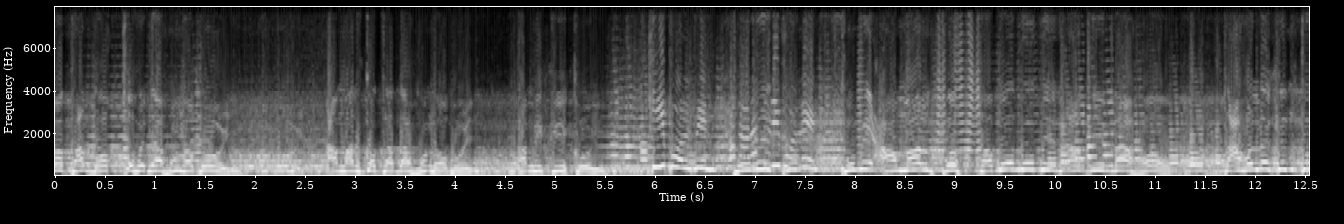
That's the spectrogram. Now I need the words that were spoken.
কথা লক্ষ্য হইলে শুনবই। আমার কথাটা শুনবই। আমি কি কই? কি বলবেন? তুমি তুমি আমার প্রস্তাবে যদি রাজি না হও তাহলে কিন্তু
